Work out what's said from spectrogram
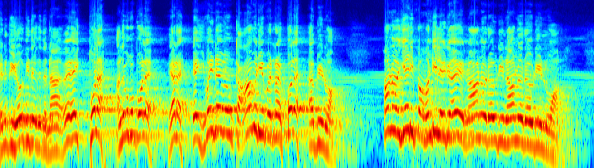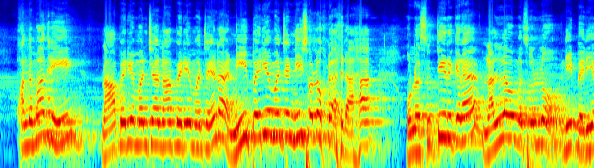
எனக்கு யோகிதை இருக்குது நான் ஏய் போல அந்த பக்கம் போல. ஏடா ஏய் இவன் என்ன காமெடியை காமெடி போல அப்படின்வான் ஆனால் ஏறிப்பான் வண்டியில் ஏறி ஏய் நானும் ரவுடி நானும் ரவுடின்வான் அந்த மாதிரி நான் பெரிய மனுஷன் நான் பெரிய மனுஷன். ஏடா நீ பெரிய மனுஷன் நீ சொல்லக்கூடாதுடா. உன்னை சுற்றி இருக்கிற நல்லவங்க சொல்லும் நீ பெரிய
